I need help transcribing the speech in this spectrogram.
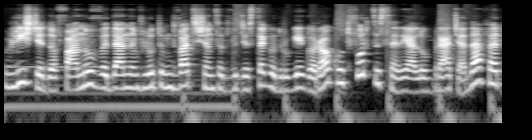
W liście do fanów wydanym w lutym 2022 roku twórcy serialu Bracia Duffer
